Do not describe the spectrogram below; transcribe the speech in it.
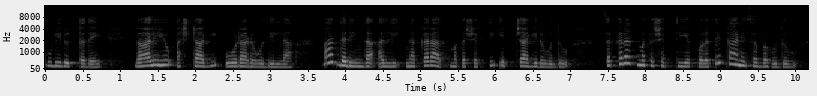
ಕೂಡಿರುತ್ತದೆ. ಗಾಳಿಯು ಅಷ್ಟಾಗಿ ಓಡಾಡುವುದಿಲ್ಲ. ಆದ್ದರಿಂದ ಅಲ್ಲಿ ನಕಾರಾತ್ಮಕ ಶಕ್ತಿ ಹೆಚ್ಚಾಗಿರುವುದು, ಸಕಾರಾತ್ಮಕ ಶಕ್ತಿಯ ಕೊರತೆ ಕಾಣಿಸಬಹುದು.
